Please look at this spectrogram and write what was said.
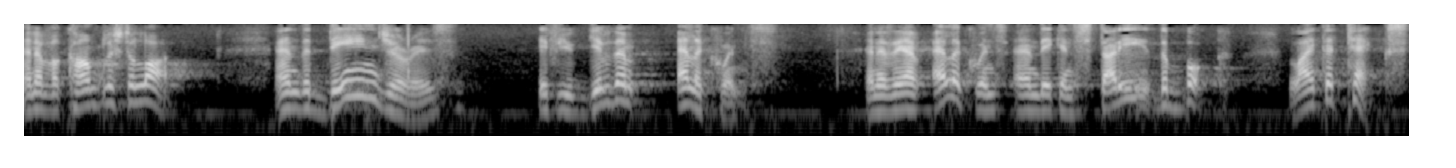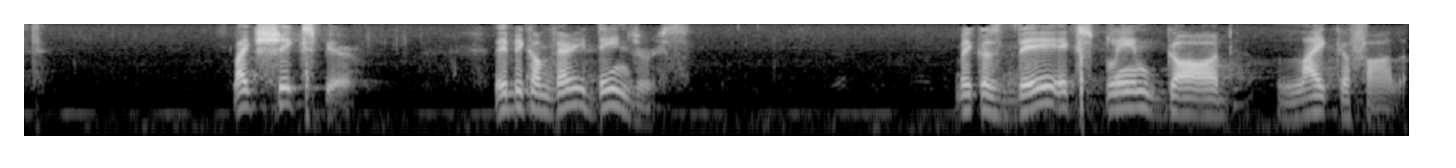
and have accomplished a lot. And the danger is if you give them eloquence, and if they have eloquence and they can study the book like a text, like Shakespeare, they become very dangerous. Because they explain God like a father.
